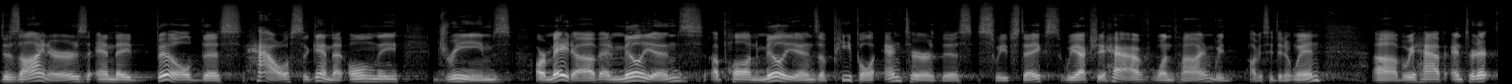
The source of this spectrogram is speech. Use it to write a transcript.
designers, and they build this house, again, that only dreams are made of, and millions upon millions of people enter this sweepstakes. We actually have one time, we obviously didn't win. Uh, but we have entered it.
